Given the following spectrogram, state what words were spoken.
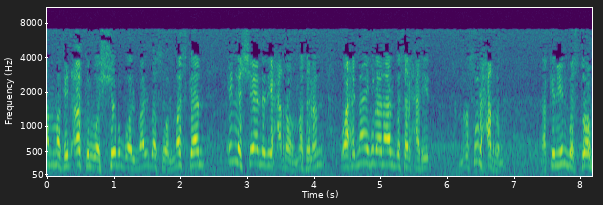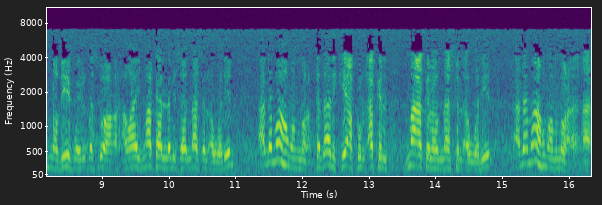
أما في الأكل والشرب والملبس والمسكن إلا الشيء الذي حرمه. مثلا واحد ما يقول أنا ألبس الحرير الرسول حرم لكن يلبس ثوب نظيف ويلبس له حوايج ما كان لبسها الناس الأولين هذا ما هو ممنوع. كذلك يأكل أكل ما أكله الناس الأولين. هذا ما هو ممنوع. آه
